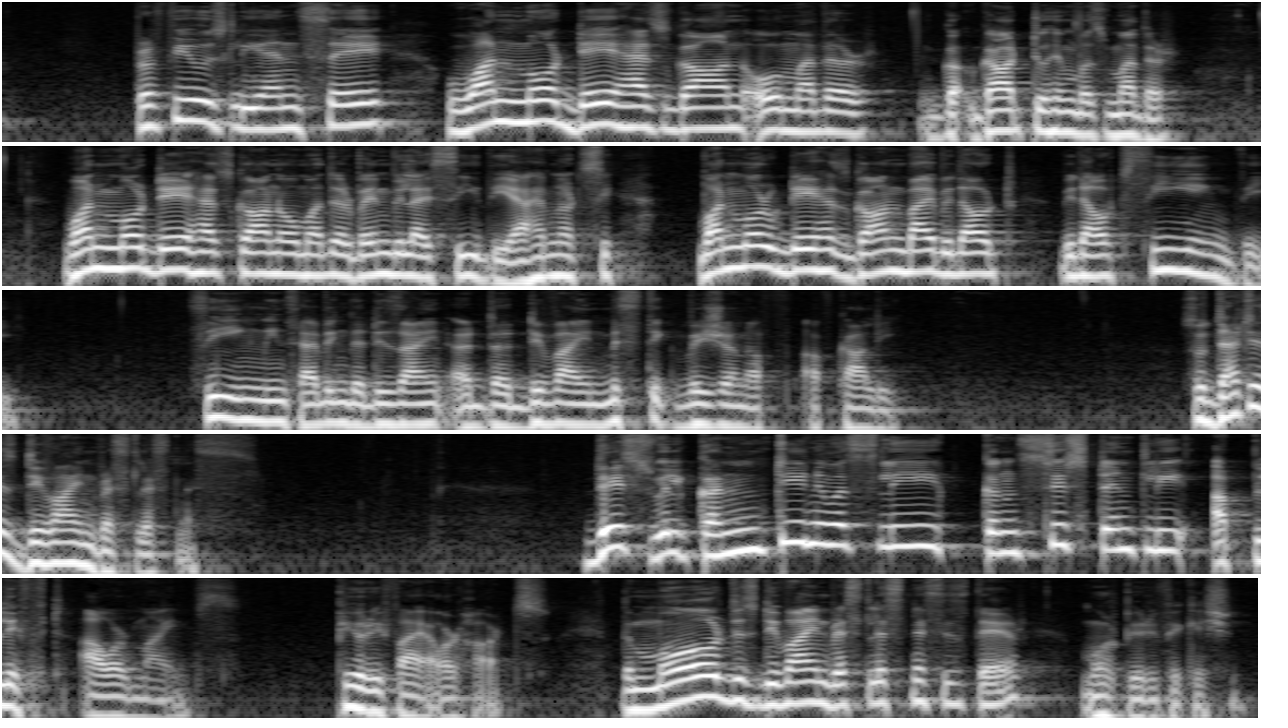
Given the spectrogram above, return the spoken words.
profusely and say, One more day has gone, O mother. God to him was mother. One more day has gone, O mother, when will I see thee? I have not seen. One more day has gone by without, without seeing thee. Seeing means having the, design, uh, the divine mystic vision of, of Kali. So that is divine restlessness. This will continuously, consistently uplift our minds, purify our hearts. The more this divine restlessness is there, more purification.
